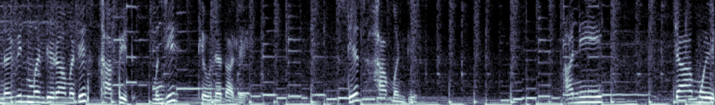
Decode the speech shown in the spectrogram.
नवीन मंदिरामध्ये स्थापित म्हणजे ठेवण्यात आले. तेच हा मंदिर. आणि त्यामुळे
